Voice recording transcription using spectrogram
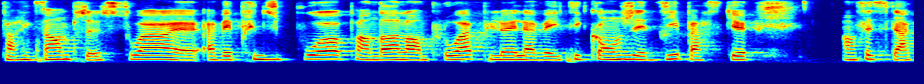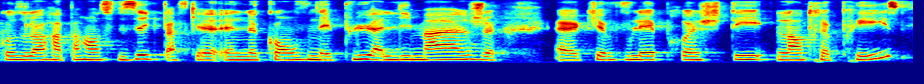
par exemple, soit euh, pris du poids pendant l'emploi, puis là, elles avaient été congédiées parce que en fait, c'était à cause de leur apparence physique parce qu'elles ne convenaient plus à l'image que voulait projeter l'entreprise.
